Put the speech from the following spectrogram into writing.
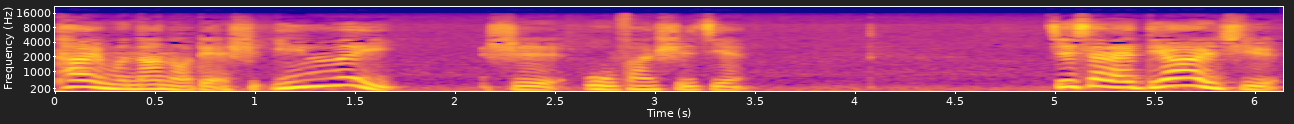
time na no de 是因为是午饭时间。接下来第二句，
